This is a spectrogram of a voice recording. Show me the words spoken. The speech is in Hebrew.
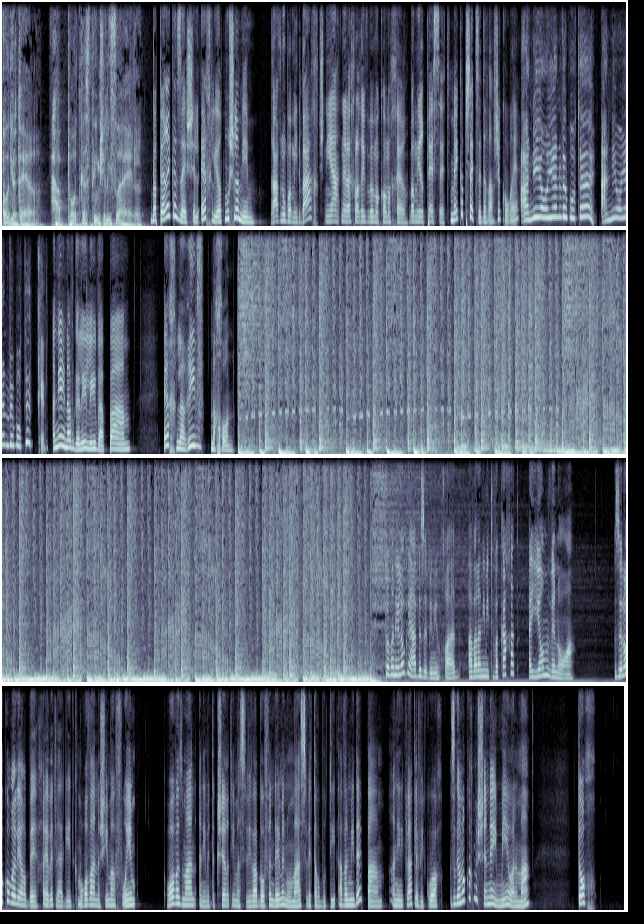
עוד יותר, הפודקאסטים של ישראל. בפרק הזה של איך להיות מושלמים. רבנו במטבח, שנייה נלך לריב במקום אחר, במרפסת. makeup sex זה דבר שקורה. אני עוין ובוטה, אני עוין ובוטה. כן. אני עינב גלילי, והפעם, איך לריב נכון. טוב, אני לא גאה בזה במיוחד, אבל אני מתווכחת איום ונורא. זה לא קורה לי הרבה, חייבת להגיד, כמו רוב האנשים האפויים, רוב הזמן אני מתקשרת עם הסביבה באופן די מנומס ותרבותי, אבל מדי פעם אני נקלט לוויכוח, זה גם לא כל כך משנה עם מי או על מה. תוך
